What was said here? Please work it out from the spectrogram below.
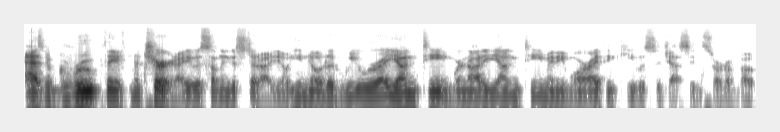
as a group they've matured. It was something that stood out. You know, he noted we were a young team. We're not a young team anymore. I think he was suggesting sort of about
